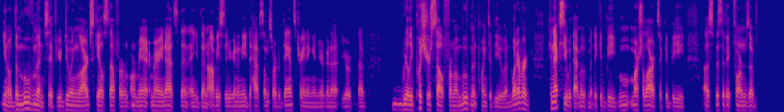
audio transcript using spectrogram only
you know the movement if you're doing large scale stuff or, or marionettes then eh, then obviously you're going to need to have some sort of dance training and you're going to you're going to really push yourself from a movement point of view and whatever connects you with that movement it could be martial arts it could be uh, specific forms of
